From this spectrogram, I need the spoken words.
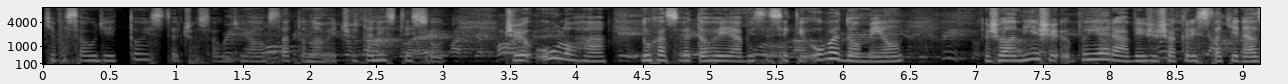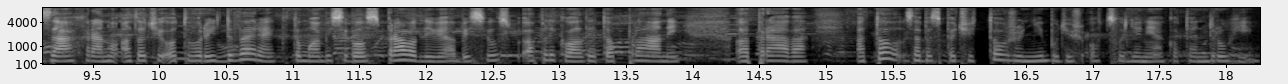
tebe sa udeje to isté, čo sa udialo Satanovi, čiže ten istý súd. Čiže úloha Ducha Svetého je, aby si si ty uvedomil, že len Ježi, viera v Ježiša Krista ti dá záchranu a to ti otvorí dvere k tomu, aby si bol spravodlivý, aby si aplikoval tieto plány, eh, práva. A to zabezpečí to, že nebudeš odsúdený ako ten druhý,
